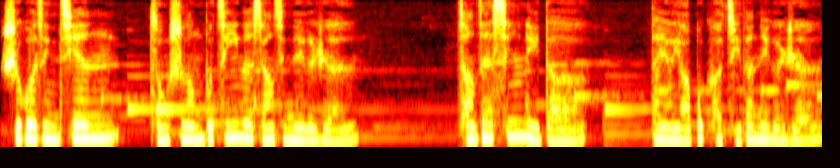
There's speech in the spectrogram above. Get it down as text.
时过境迁，总是能不经意的想起那个人，藏在心里的，但又遥不可及的那个人。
